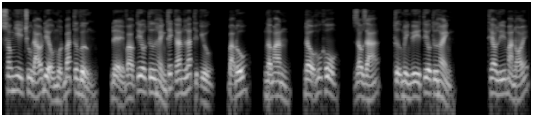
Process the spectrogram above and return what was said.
Song nhi chu đáo điều một bát tương vừng, để vào tiêu tư hành thích ăn lát thịt cừu, bạo đỗ, nấm ăn, đậu hũ khô, rau giá tự mình uy tiêu tư hành. Theo lý mà nói,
